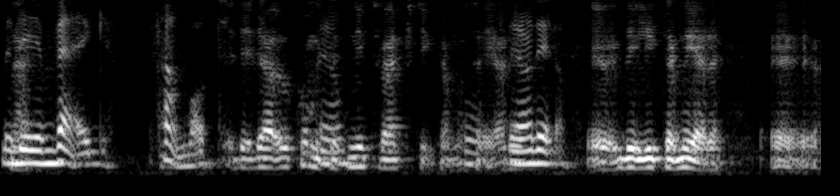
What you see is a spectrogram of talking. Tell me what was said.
Men Nej. det är en väg framåt. Det, det har kommit Ja. ett nytt verktyg kan man säga. Ja, det är det. Eh, blir lite mer, eh,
